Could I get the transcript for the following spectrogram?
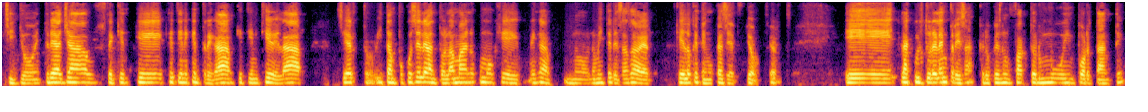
si yo entré allá, ¿usted qué, qué, qué, tiene que entregar? ¿Qué tiene que velar? ¿cierto? Y tampoco se levantó la mano como que, venga, no, no me interesa saber qué es lo que tengo que hacer yo, ¿cierto? Eh, la cultura de la empresa creo que es un factor muy importante.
